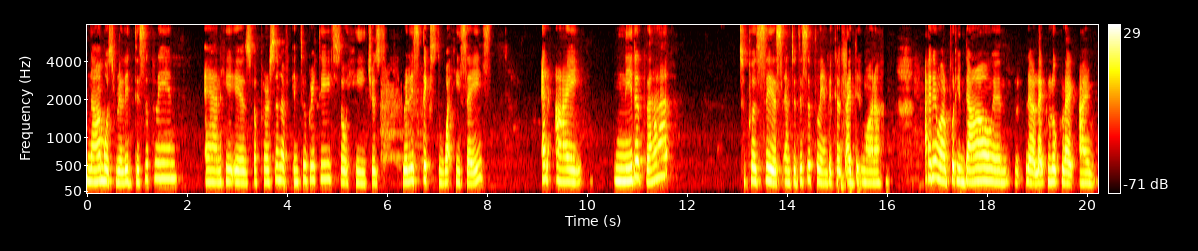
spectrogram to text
Nam was really disciplined and he is a person of integrity, so he just really sticks to what he says. And I needed that to persist and to discipline because I didn't want to I didn't want to put him down and like look like I'm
